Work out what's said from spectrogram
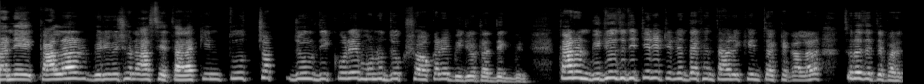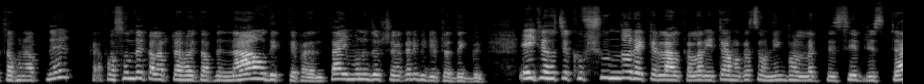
মানে কালার ভেরিয়েশন আছে তারা কিন্তু চট জলদি করে মনোযোগ সহকারে ভিডিওটা দেখবেন। কারণ ভিডিও যদি টেনে, টেনে দেখেন তাহলে কিন্তু একটা কালার চলে যেতে পারে। তখন আপনি পছন্দের কালারটা হয়তো আপনি নাও দেখতে পারেন। তাই মনোযোগ সহকারে ভিডিওটা দেখবেন। এইটা হচ্ছে খুব সুন্দর একটা লাল কালার। এটা আমার কাছে অনেক ভালো লাগতেছে ড্রেসটা।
